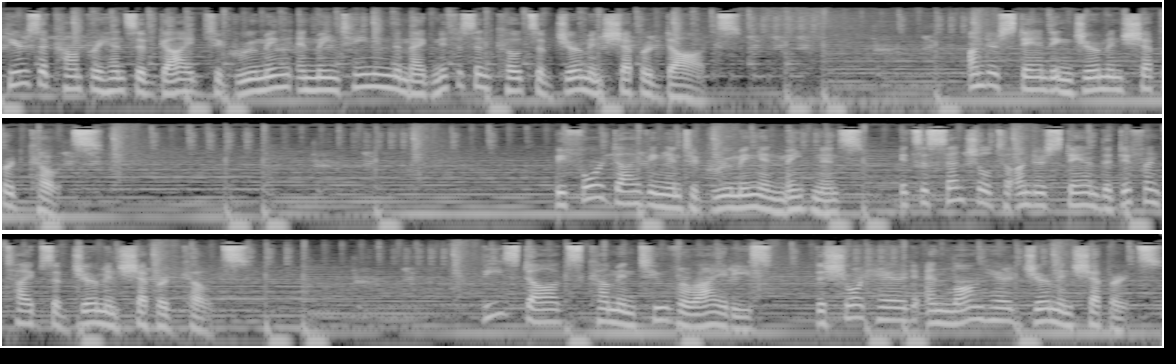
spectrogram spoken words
Here's a comprehensive guide to grooming and maintaining the magnificent coats of German Shepherd dogs. Understanding German Shepherd coats. Before diving into grooming and maintenance, it's essential to understand the different types of German Shepherd coats. These dogs come in two varieties, the short-haired and long-haired German Shepherds.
